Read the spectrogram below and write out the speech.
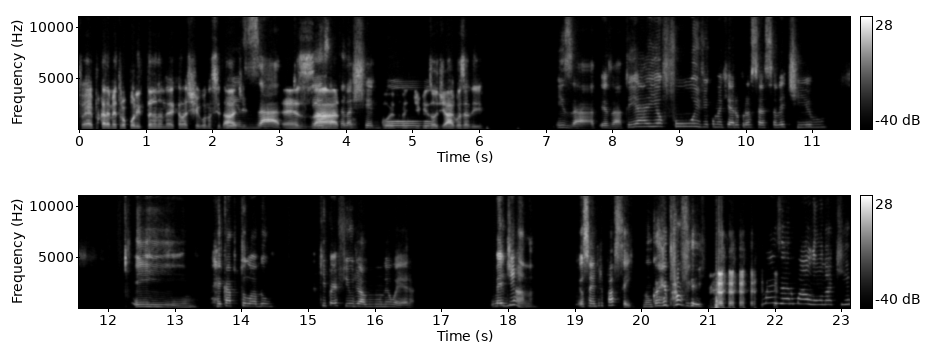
Foi a época da metropolitana, né? Que ela chegou na cidade. Exato. É, exato. exato. Ela chegou. Foi, foi divisor de águas ali. Exato, exato. E aí eu fui, vi como é que era o processo seletivo. E recapitulando que perfil de aluno eu era. Mediana eu sempre passei, nunca reprovei. mas era uma aluna que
